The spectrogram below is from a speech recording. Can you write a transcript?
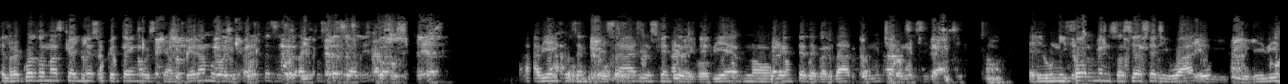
el recuerdo más cariñoso que tengo es que aunque éramos de diferentes estratos sociales, había hijos de empresarios, gente de gobierno, gente de verdad, con mucha necesidad. El uniforme nos hacía ser igual y, vivir.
